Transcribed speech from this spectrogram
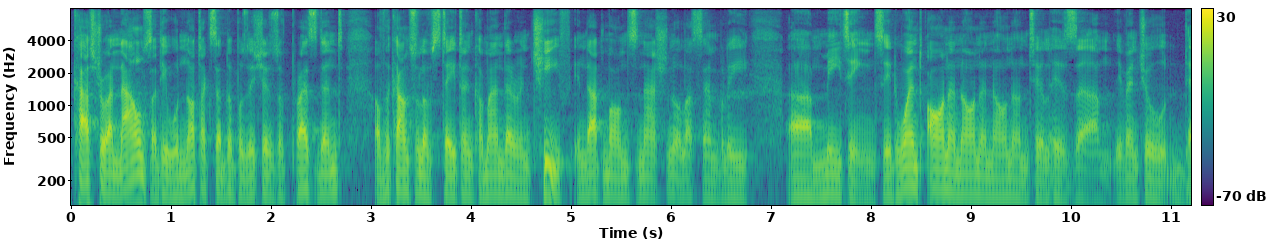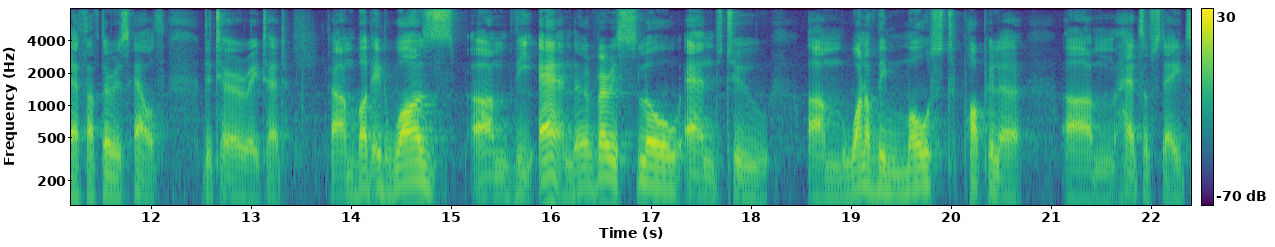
Castro announced that he would not accept the positions of President of the Council of State and Commander-in-Chief in that month's National Assembly uh, meetings. It went on and on and on until his um, eventual death after his health deteriorated. Um, but it was um, the end, a very slow end to um, one of the most popular um, heads of state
